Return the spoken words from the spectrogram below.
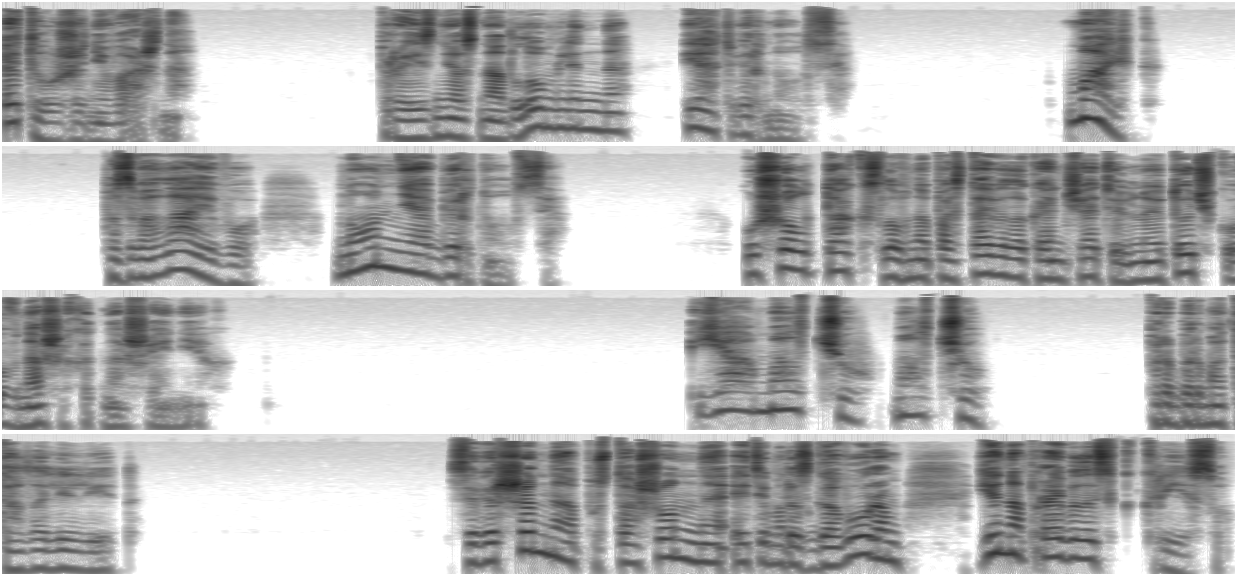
«Это уже не важно», — произнес надломленно и отвернулся. «Майк!» — позвала его, но он не обернулся. Ушел так, словно поставил окончательную точку в наших отношениях. «Я молчу, молчу», — пробормотала Лилит. Совершенно опустошенная этим разговором, я направилась к Крису.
